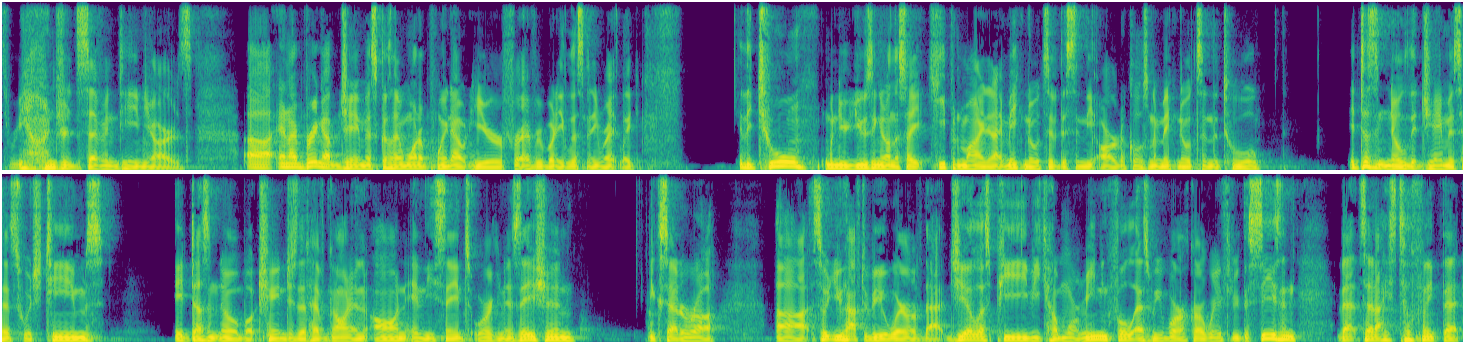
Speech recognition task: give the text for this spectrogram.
317 yards. Uh, and I bring up Jameis because I want to point out here for everybody listening, right? Like the tool, when you're using it on the site, keep in mind, and I make notes of this in the articles and I make notes in the tool, it doesn't know that Jameis has switched teams. It doesn't know about changes that have gone on in the Saints organization, etc. Uh, so you have to be aware of that. GLSP become more meaningful as we work our way through the season. That said, I still think that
